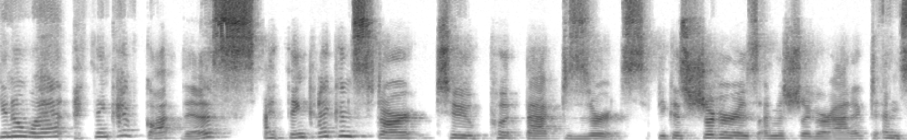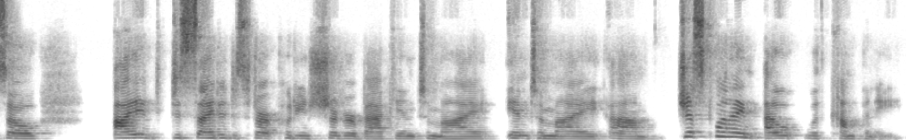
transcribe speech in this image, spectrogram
you know what? I think I've got this. I think I can start to put back desserts because sugar is, I'm a sugar addict. And so I decided to start putting sugar back into my into my um, just when I'm out with company.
